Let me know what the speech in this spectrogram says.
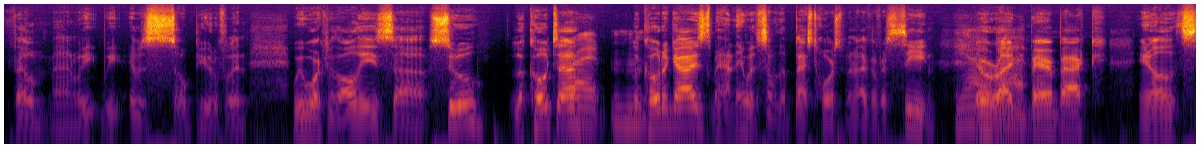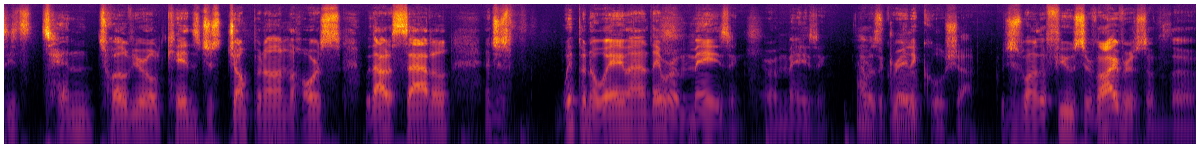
film, man. We we it was so beautiful, and we worked with all these uh, Sioux. Lakota, Right, mhm. Lakota guys, man, they were some of the best horsemen I've ever seen. Yeah, they were riding bareback. You know, it's, it's 10, 12 year old kids just jumping on the horse without a saddle and just whipping away, man. They were amazing. They were amazing. That was a That's really cool. cool shot, which is one of the few survivors of the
